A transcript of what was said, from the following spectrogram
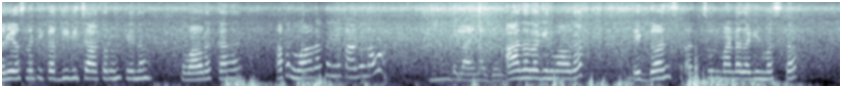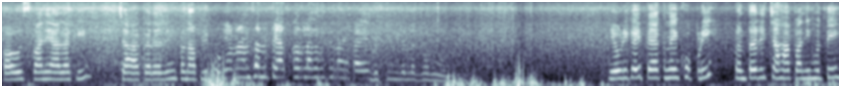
घरी असलं की कधी बी चहा करून पे ना तर वावरात काय आहे? आपण वावरात एक आणू ना हो. आणा लागीन वावरात. एक गंज आणि चूल मांडा लागीन मस्त. पाऊस पाणी आला की चहा करायला. पण आपली या माणसानं पॅक कर लागत होते ना काय धुसून दिलं करून. एवढी काही पॅक नाही खोपडी पण तरी चहा पाणी होते.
